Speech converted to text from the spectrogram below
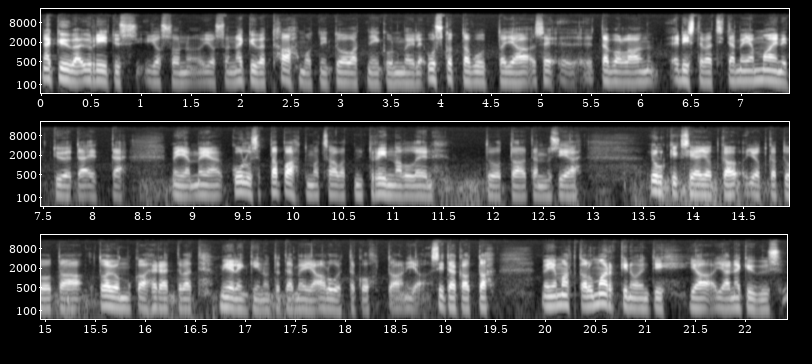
näkyvä yritys, jos on, jos on näkyvät hahmot, niin tuovat niin kuin meille uskottavuutta ja se eh, tavallaan edistävät sitä meidän mainetyötä, että meidän, meidän kuuluiset tapahtumat saavat nyt rinnalleen tuota, tämmöisiä julkiksia, jotka, jotka tuota, toivon mukaan herättävät mielenkiinnon tätä meidän aluetta kohtaan ja sitä kautta meidän matkailumarkkinointi ja, ja näkyvyys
